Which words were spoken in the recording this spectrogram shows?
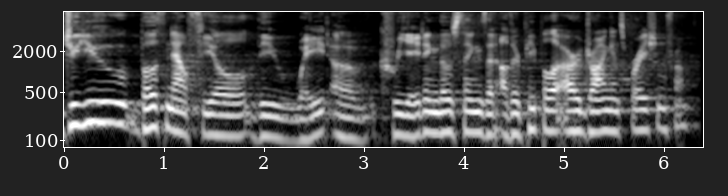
Do you both now feel the weight of creating those things that other people are drawing inspiration from?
